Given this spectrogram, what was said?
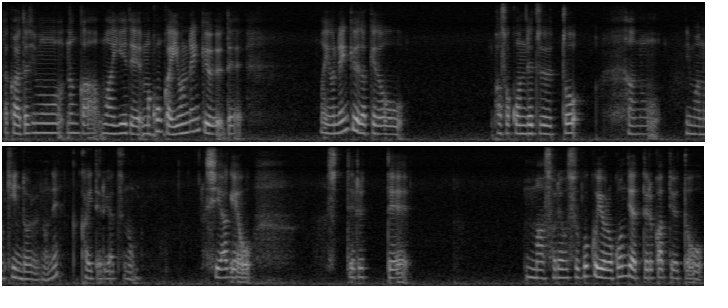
だから私もなんかまあ家で、まあ、今回4連休で、まあ、4連休だけどパソコンでずっとあの今の Kindle のね書いてるやつの仕上げを知ってるってまあそれをすごく喜んでやってるかっていうと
